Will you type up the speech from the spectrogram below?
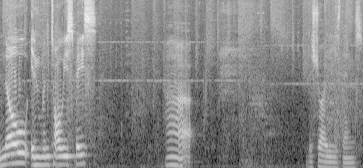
No inventory space. Uh, destroy these things.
